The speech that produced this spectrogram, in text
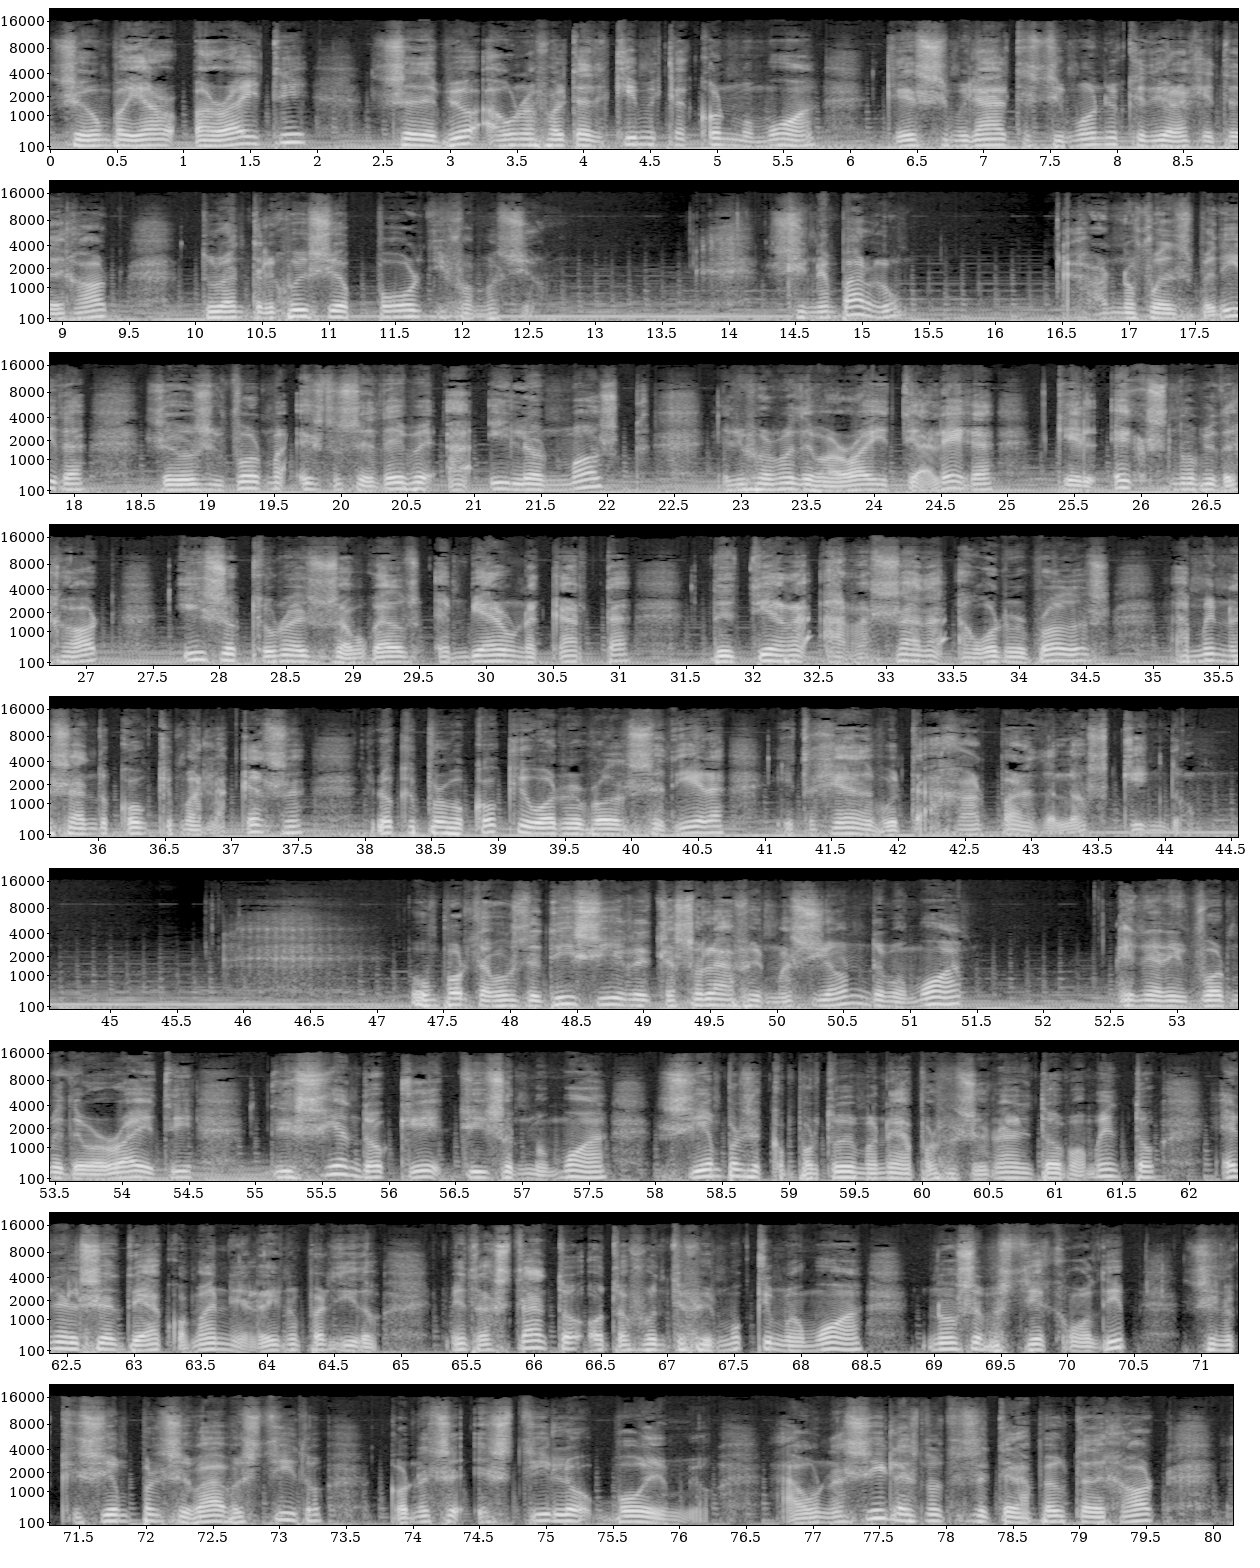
según Variety, se debió a una falta de química con Momoa, que es similar al testimonio que dio la gente de Hart durante el juicio por difamación. Sin embargo, Hart no fue despedida, según se informa, esto se debe a Elon Musk. El informe de Variety alega que el ex novio de Hart hizo que uno de sus abogados enviara una carta de tierra arrasada a Warner Brothers amenazando con quemar la casa, lo que provocó que Warner Brothers cediera y trajera de vuelta a Hart para The Lost Kingdom. Un portavoz de DC rechazó la afirmación de Momoa en el informe de Variety diciendo que Jason Momoa siempre se comportó de manera profesional en todo momento en el set de Aquaman y el Reino Perdido. Mientras tanto, otra fuente afirmó que Momoa no se vestía como Deep, sino que siempre se va vestido con ese estilo bohemio. Aún así, las notas del terapeuta de Hart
